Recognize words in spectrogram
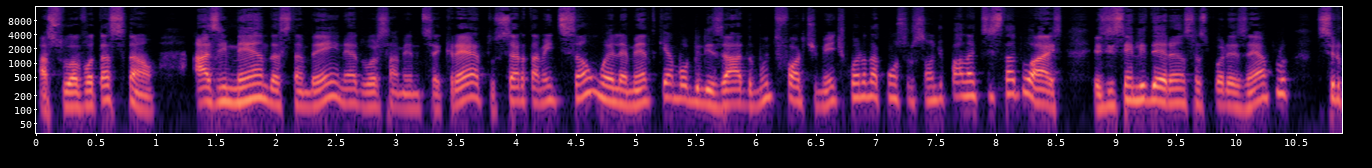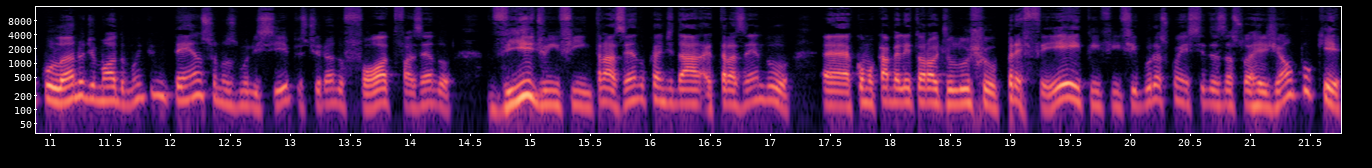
a sua votação. As emendas também, né, do orçamento secreto, certamente são um elemento que é mobilizado muito fortemente quando da construção de palanques estaduais. Existem lideranças, por exemplo, circulando de modo muito intenso nos municípios, tirando foto, fazendo vídeo, enfim, trazendo candidato, trazendo é, como cabo eleitoral de luxo prefeito, enfim, figuras conhecidas da sua região. Por quê?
